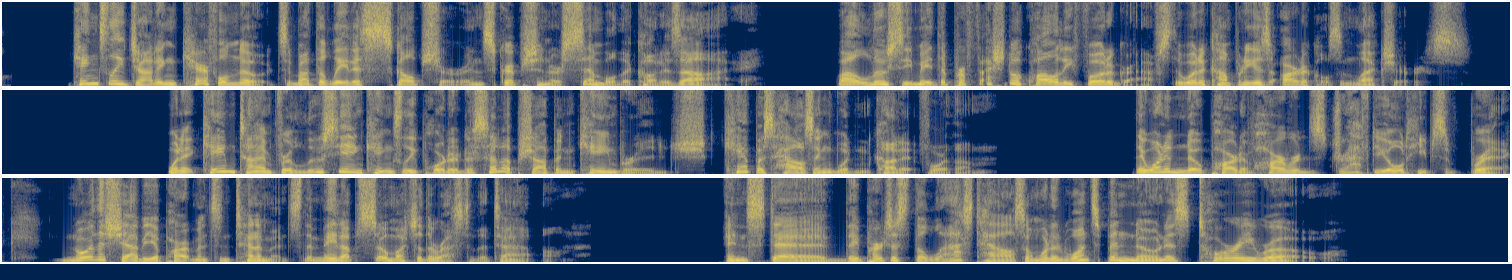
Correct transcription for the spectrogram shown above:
Kingsley jotting careful notes about the latest sculpture, inscription, or symbol that caught his eye, while Lucy made the professional quality photographs that would accompany his articles and lectures. When it came time for Lucy and Kingsley Porter to set up shop in Cambridge, campus housing wouldn't cut it for them. They wanted no part of Harvard's drafty old heaps of brick, nor the shabby apartments and tenements that made up so much of the rest of the town. Instead, they purchased the last house on what had once been known as Tory Row.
